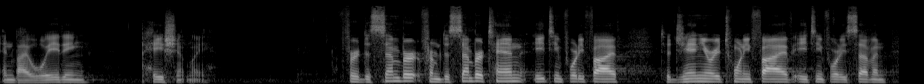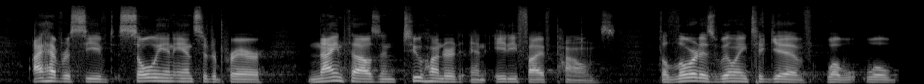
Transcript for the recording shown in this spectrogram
and by waiting patiently. For December, from December 10, 1845 to January 25, 1847, I have received solely in answer to prayer 9,285 pounds. The Lord is willing to give what will,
